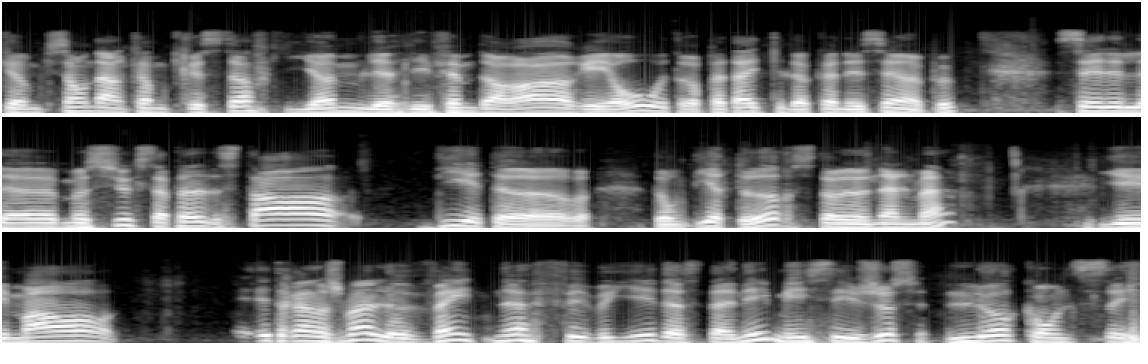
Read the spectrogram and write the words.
comme, qui sont dans, comme Christophe, qui aime les films d'horreur et autres, peut-être qu'il le connaissait un peu. C'est le monsieur qui s'appelle Star Dieter. Donc, Dieter, c'est un Allemand. Il est mort étrangement le 29 février de cette année, mais c'est juste là qu'on le sait.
